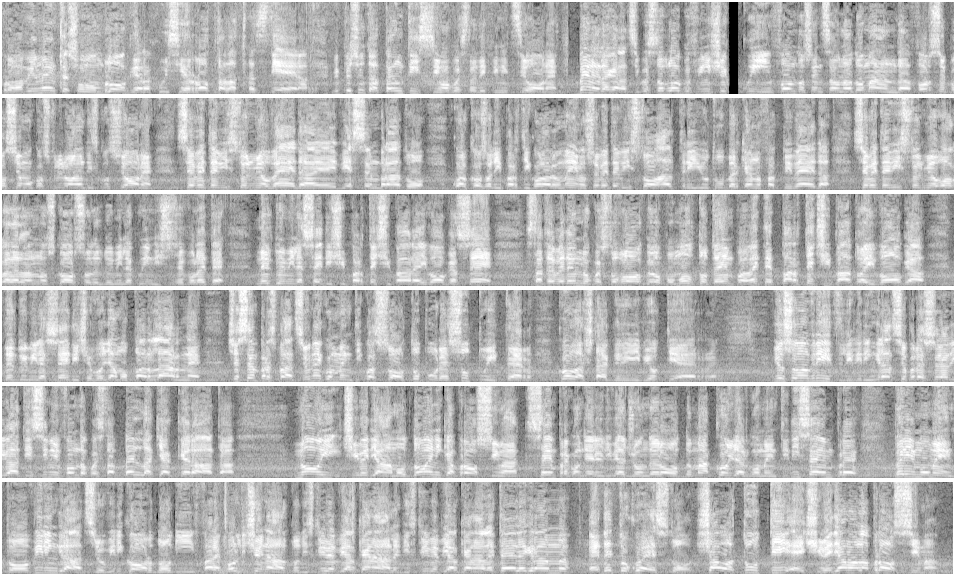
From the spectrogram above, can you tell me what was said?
probabilmente sono un blogger a cui si è rotta la tastiera. Mi è piaciuta tantissimo questa definizione. Bene ragazzi, questo vlog finisce qui, in fondo senza una domanda, forse possiamo costruire una discussione se avete visto il mio Veda e vi è sembrato qualcosa di particolare o meno, se avete visto altri youtuber che hanno fatto i Veda, se avete visto il mio Voga dell'anno scorso, del 2015, se volete nel 2016 partecipare ai Voga, se state vedendo questo vlog dopo molto tempo e avete partecipato ai Voga del 2016 e vogliamo parlarne, c'è sempre spazio nei commenti qua sotto, oppure su Twitter con l'hashtag di VOTR. Io sono Grizzly, vi ringrazio per essere arrivati sino in fondo a questa bella chiacchierata. Noi ci vediamo domenica prossima, sempre con Diario di Viaggio on the road, ma con gli argomenti di sempre. Per il momento vi ringrazio, vi ricordo di fare pollice in alto, di iscrivervi al canale, di iscrivervi al canale Telegram, e detto questo, ciao a tutti e ci vediamo alla prossima!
